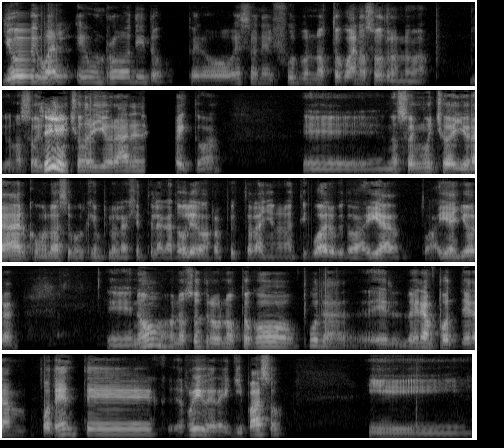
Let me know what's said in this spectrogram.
yo igual es un robotito, pero eso en el fútbol nos tocó a nosotros nomás. Yo no soy mucho de llorar en el aspecto. ¿ah? ¿eh? no soy mucho de llorar como lo hace, por ejemplo, la gente de la Católica con respecto al año 94, que todavía, todavía lloran. no, a nosotros nos tocó, puta, eran, eran potentes River, equipazo, y,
